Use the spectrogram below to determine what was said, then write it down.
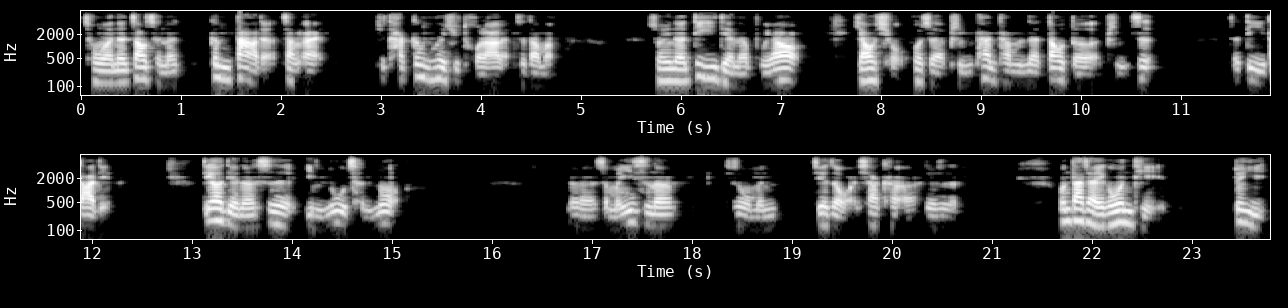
从而呢造成了更大的障碍。就他更会去拖拉了，知道吗？所以呢，第一点呢，不要要求或者评判他们的道德品质，这第一大点。第二点呢是引入承诺，呃，什么意思呢？就是我们接着往下看啊，就是问大家一个问题：对于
